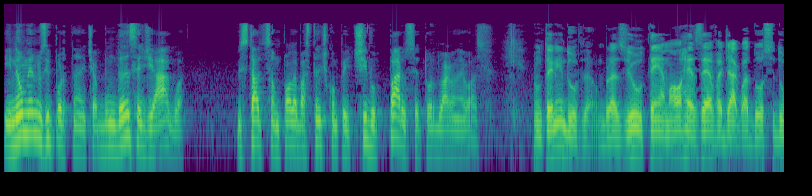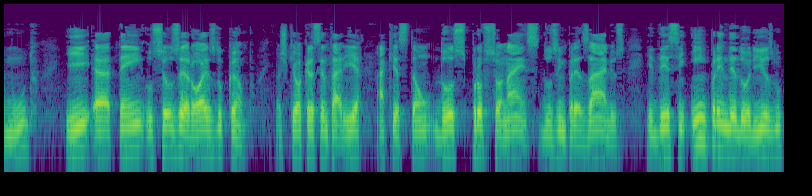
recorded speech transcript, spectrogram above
e, não menos importante, abundância de água, o estado de São Paulo é bastante competitivo para o setor do agronegócio? Não tem nem dúvida. O Brasil tem a maior reserva de água doce do mundo e uh, tem os seus heróis do campo. Acho que eu acrescentaria a questão dos profissionais, dos empresários e desse empreendedorismo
